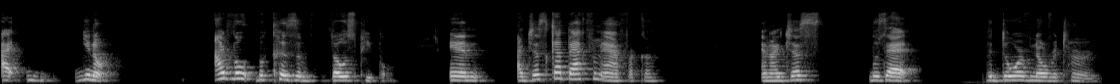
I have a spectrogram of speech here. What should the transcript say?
I, you know, I vote because of those people. And I just got back from Africa and I just was at the door of no return.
